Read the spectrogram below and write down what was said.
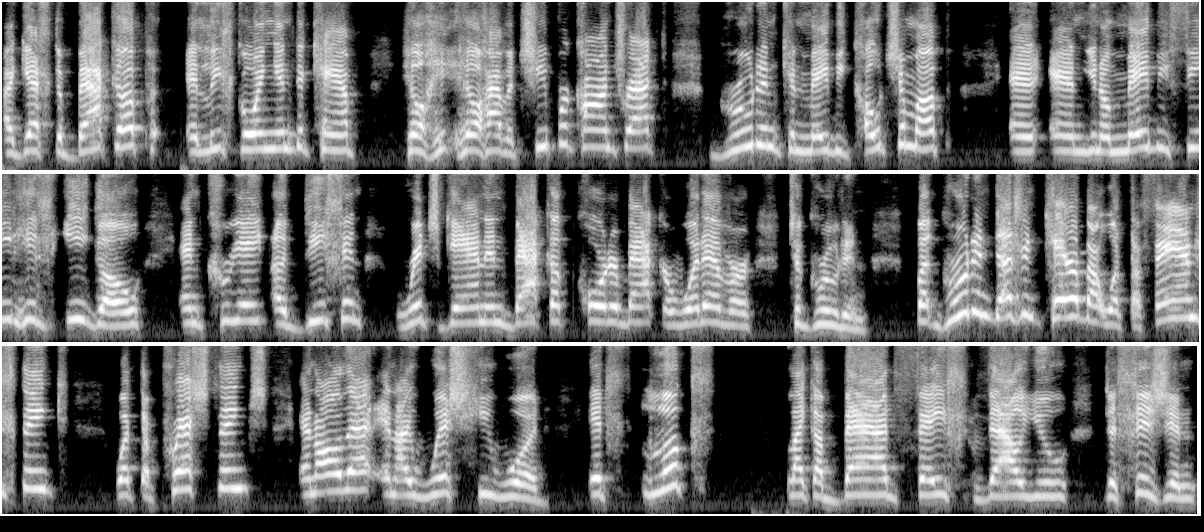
I guess, the backup at least going into camp. He'll he'll have a cheaper contract. Gruden can maybe coach him up, and and you know maybe feed his ego and create a decent Rich Gannon backup quarterback or whatever to Gruden. But Gruden doesn't care about what the fans think, what the press thinks, and all that. And I wish he would. It looks like a bad face value decision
